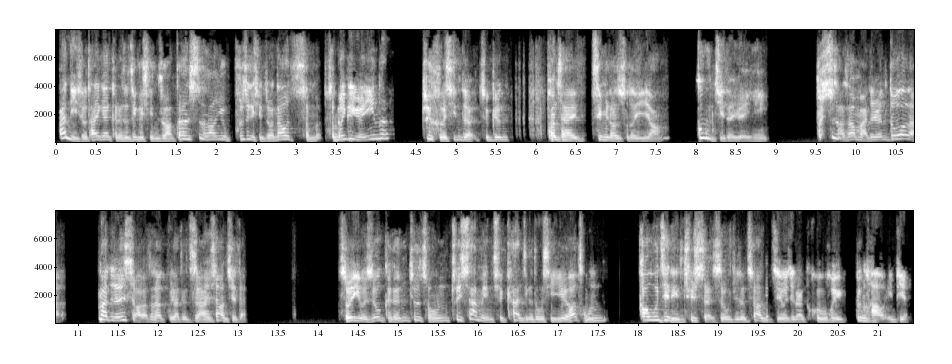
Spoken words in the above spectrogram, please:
按理说它应该可能是这个形状，但是事实上又不是这个形状。那什么什么一个原因呢？最核心的就跟刚才金明老师说的一样，供给的原因。市场上买的人多了，卖的人少了，那股价就自然上去的。所以有时候可能就从最下面去看这个东西，也要从高屋建瓴去审视。我觉得这样子结合起来会不会更好一点？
